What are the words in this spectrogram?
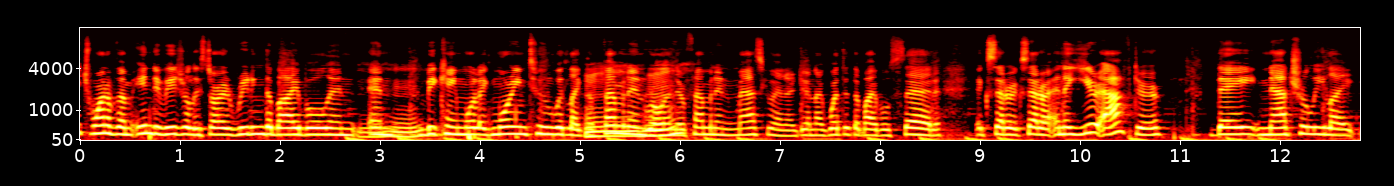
each one of them individually started reading the Bible and Mm-hmm. and became more like more in tune with like the feminine role and their feminine and masculine energy and like what did the Bible said, et cetera, et cetera. And a year after, they naturally like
